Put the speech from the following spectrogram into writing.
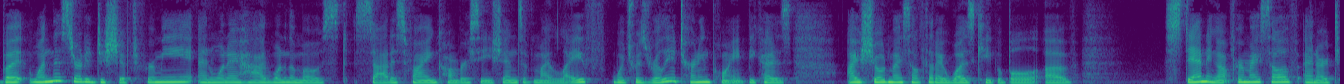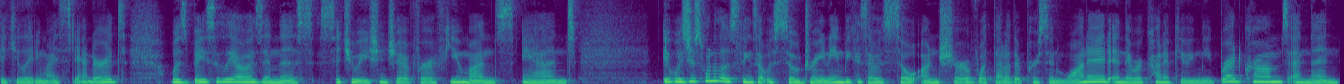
But when this started to shift for me, and when I had one of the most satisfying conversations of my life, which was really a turning point because I showed myself that I was capable of standing up for myself and articulating my standards, was basically I was in this situationship for a few months and it was just one of those things that was so draining because I was so unsure of what that other person wanted and they were kind of giving me breadcrumbs and then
